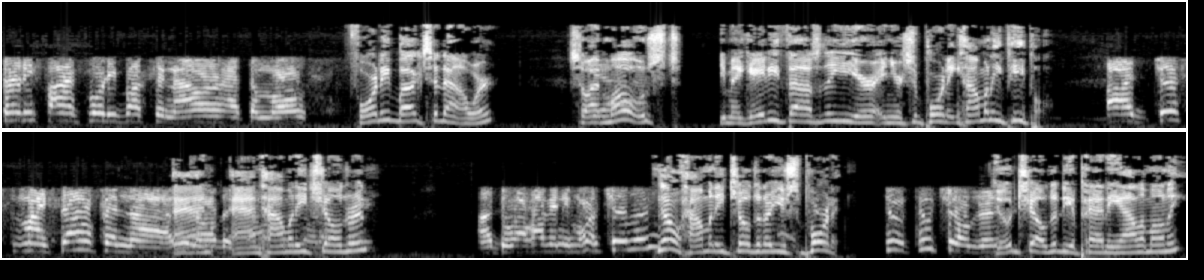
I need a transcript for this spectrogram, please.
35, 40 bucks an hour at the most. 40 bucks an hour. So at most, you make 80000 a year, and you're supporting how many people? Uh, just myself and, uh, you know, And, the and how many children? Uh, do I have any more children? No, how many children are you supporting? Two, two children. Two children. Do you pay any alimony?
